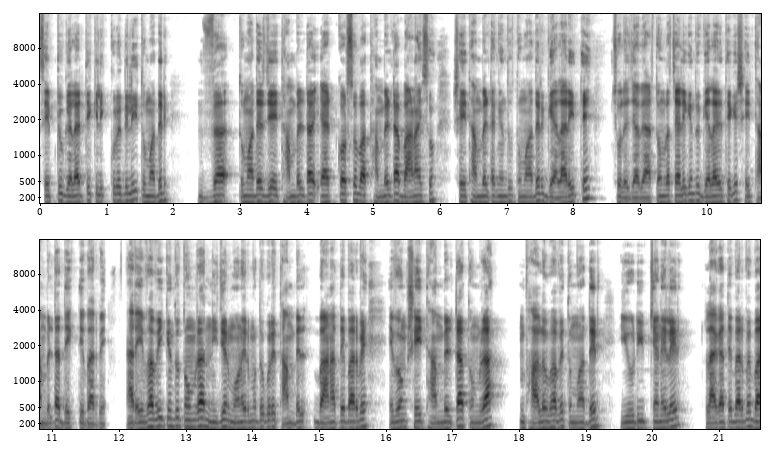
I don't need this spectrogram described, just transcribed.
সেভ টু গ্যালারিতে ক্লিক করে দিলেই তোমাদের তোমাদের যে থাম্বেলটা অ্যাড করছ বা থাম্বেলটা বানাইছো, সেই থাম্বেলটা কিন্তু তোমাদের গ্যালারিতে চলে যাবে। আর তোমরা চাইলে কিন্তু গ্যালারি থেকে সেই থাম্বেলটা দেখতে পারবে। আর এভাবেই কিন্তু তোমরা নিজের মনের মতো করে থাম্বেল বানাতে পারবে এবং সেই থাম্বেলটা তোমরা ভালোভাবে তোমাদের ইউটিউব চ্যানেলের লাগাতে পারবে বা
